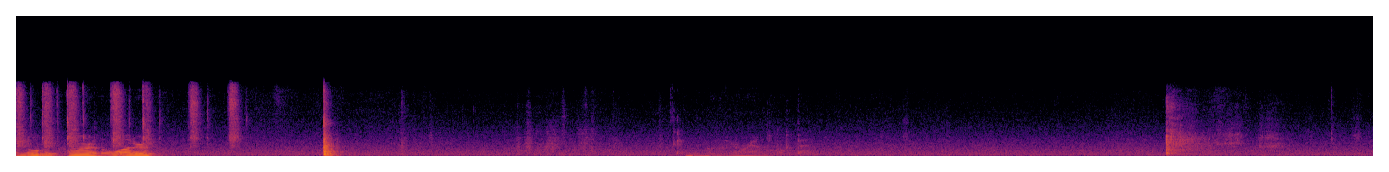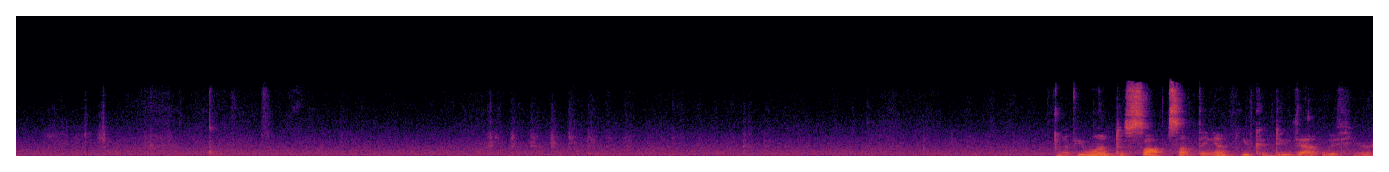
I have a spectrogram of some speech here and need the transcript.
A little bit more of the water. If you want to sop something up, you could do that with your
